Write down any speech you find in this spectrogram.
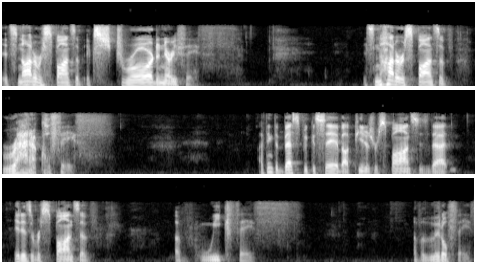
It's not a response of extraordinary faith. It's not a response of radical faith. I think the best we could say about Peter's response is that it is a response of, of weak faith, of a little faith.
